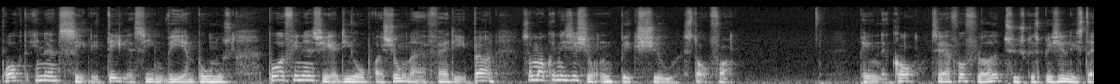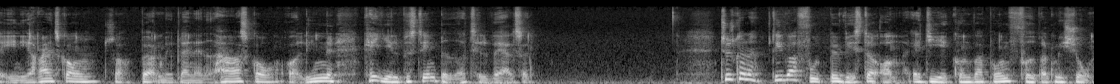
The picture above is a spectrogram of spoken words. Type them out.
brugt en anselig del af sin VM-bonus på at finansiere de operationer af fattige børn, som organisationen Big Shoe står for. Pengene går til at få fløjet tyske specialister ind i regnskoven, så børn med blandt andet harskov og lignende kan hjælpes til en bedre tilværelse. Tyskerne de var fuldt bevidste om, at de ikke kun var på en fodboldmission,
